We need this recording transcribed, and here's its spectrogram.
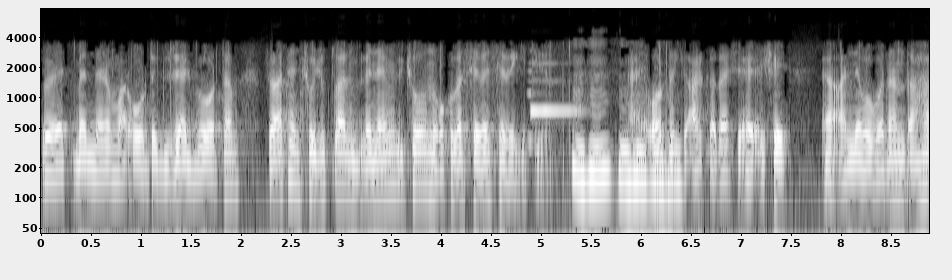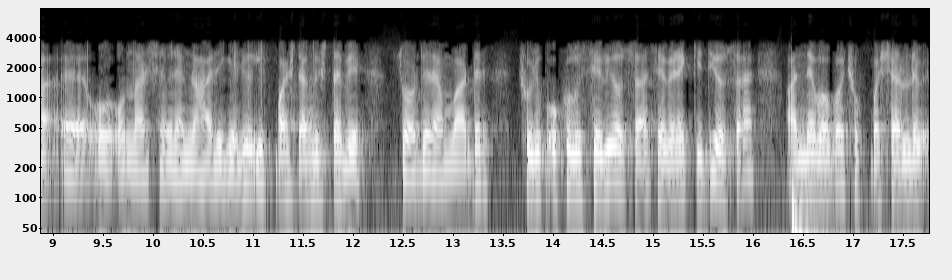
öğretmenlerim var. Orada güzel bir ortam. Zaten çocukların önemli bir çoğunluğu okula seve seve gidiyor. Hı hı, hı hı, Yani oradaki arkadaş e, şey e, anne babadan daha e, o onlar için önemli hale geliyor. İlk başlangıçta bir zor dönem vardır. Çocuk okulu seviyorsa, severek gidiyorsa anne baba çok başarılı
